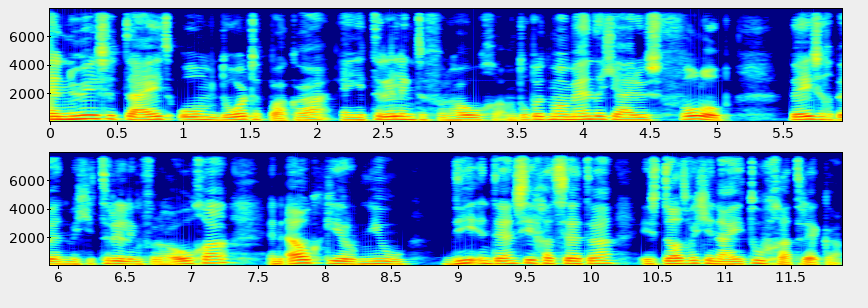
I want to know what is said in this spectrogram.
en nu is het tijd om door te pakken en je trilling te verhogen. Want op het moment dat jij dus volop bezig bent met je trilling verhogen en elke keer opnieuw die intentie gaat zetten, is dat wat je naar je toe gaat trekken.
